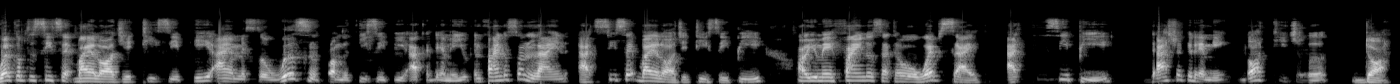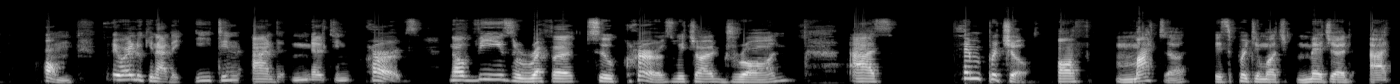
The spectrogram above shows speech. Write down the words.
Welcome to CSEC Biology TCP. I am Mr. Wilson from the TCP Academy. You can find us online at CSEC Biology TCP, or you may find us at our website at tcp-academy.teachable.com. Today we're looking at the heating and melting curves. Now these refer to curves which are drawn as temperature of matter is pretty much measured at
